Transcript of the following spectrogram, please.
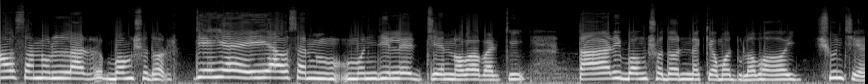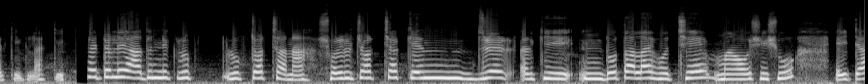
আহসানুল্লাহর বংশধর। যে এই আহসান মঞ্জিলের যে নবাব আর কি তারই বংশধর নাকি আমার দুলাভাই? শুনছি আর কি আর কি। আধুনিক রূপ, রূপচর্চা না শরীর চর্চা কেন্দ্রের আর কি দোতলায় হচ্ছে মা ও শিশু, এইটা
